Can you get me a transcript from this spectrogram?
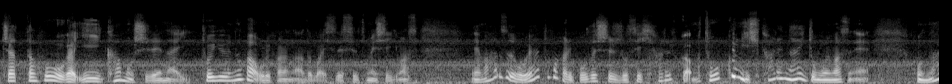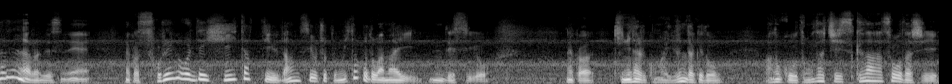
ちゃった方がいいかもしれないというのが俺からのアドバイスで説明していきます。でまず、親とばかり行動している女性惹かれるか、まあ特に惹かれないと思いますね。こなぜならですね、なんかそれで引いたっていう男性をちょっと見たことがないんですよ。なんか気になる子がいるんだけど、あの子友達少なそうだし、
